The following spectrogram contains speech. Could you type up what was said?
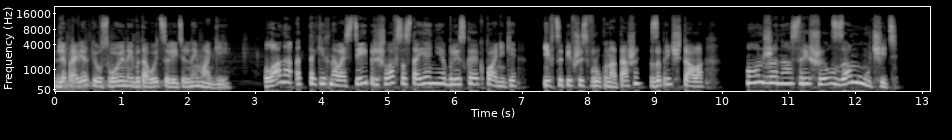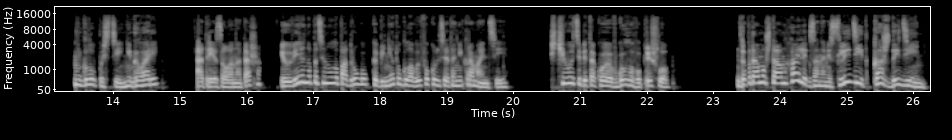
для проверки усвоенной бытовой целительной магии. Лана от таких новостей пришла в состояние, близкое к панике, и, вцепившись в руку Наташи, запричитала. «Он же нас решил замучить!» «Глупостей не говори», — отрезала Наташа и уверенно потянула подругу к кабинету главы факультета некромантии. «С чего тебе такое в голову пришло?» «Да потому что Анхайлик за нами следит каждый день», —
